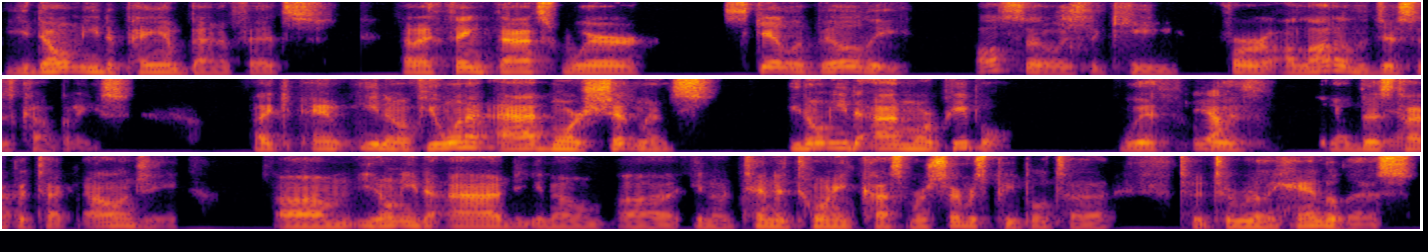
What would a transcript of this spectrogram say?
You don't need to pay them benefits. And I think that's where scalability also is the key for a lot of logistics companies. Like, and you know, if you want to add more shipments, you don't need to add more people with yeah. with you know this yeah. type of technology. Um, you don't need to add, you know, uh, you know, 10 to 20 customer service people to to to really handle this.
